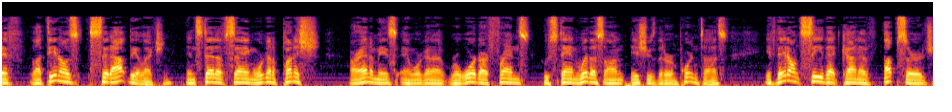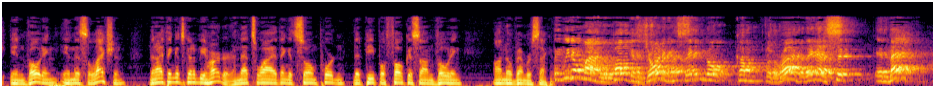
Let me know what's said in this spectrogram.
If Latinos sit out the election, instead of saying we're going to punish our enemies and we're going to reward our friends who stand with us on issues that are important to us, if they don't see that kind of upsurge in voting in this election, then I think it's going to be harder. And that's why I think it's so important that people focus on voting on November 2nd. We don't mind the Republicans joining us. They can go come for the ride, but they got to sit in back.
